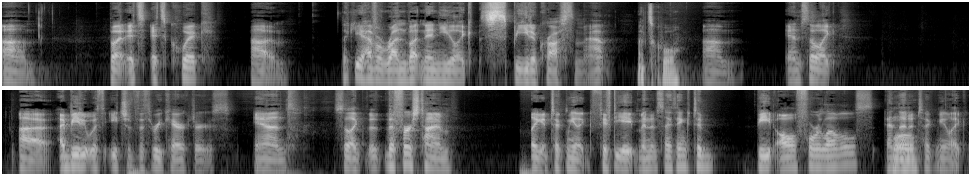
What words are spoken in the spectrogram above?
Um, but it's it's quick. Um, like you have a run button and you like speed across the map. That's cool. Um, and so like, uh, I beat it with each of the three characters, and so like the, the first time, like it took me like 58 minutes, I think, to beat all four levels, and then it took me like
